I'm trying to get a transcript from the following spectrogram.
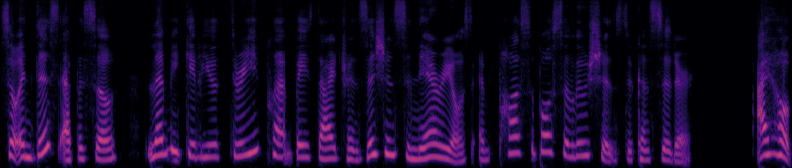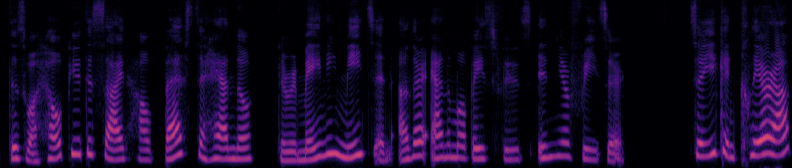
So, in this episode, let me give you three plant based diet transition scenarios and possible solutions to consider. I hope this will help you decide how best to handle the remaining meats and other animal based foods in your freezer so you can clear up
